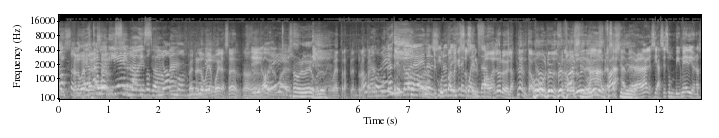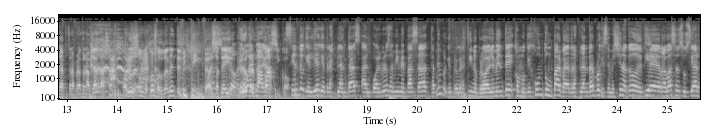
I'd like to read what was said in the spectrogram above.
Hermoso, no lo voy a tipo, poder hacer. tierra, tipo eso. quilombo, Pero no lo voy a poder hacer. No, Sí, no. obvio podés. Yo no lo veo, boludo. Voy a trasplantar una planta. Transmutaste toda la energy y no te Disculpame, que diste eso es el cuenta. favaloro de las plantas, vos, No, boludo. pero- es fácil, boludo. Fácil, boludo. verdad que si haces un bimedio y no sabes trasplantar una planta, son boludo. Son dos cosas totalmente distintas. Por eso te digo, pero el otro es más básico. Siento que el día que trasplantás, al- o al menos a mí me pasa, también porque procrastino probablemente, como que junto un par para trasplantar porque se me llena todo de tierra, vas a ensuciar,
